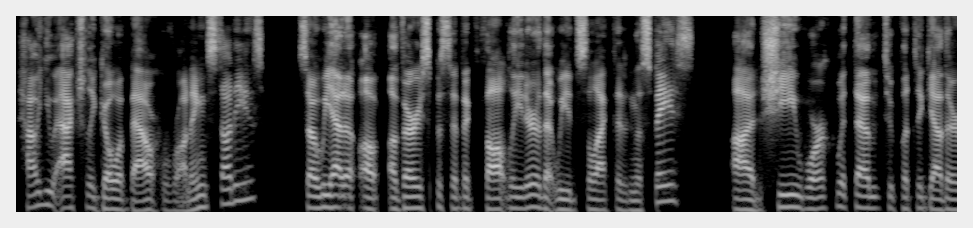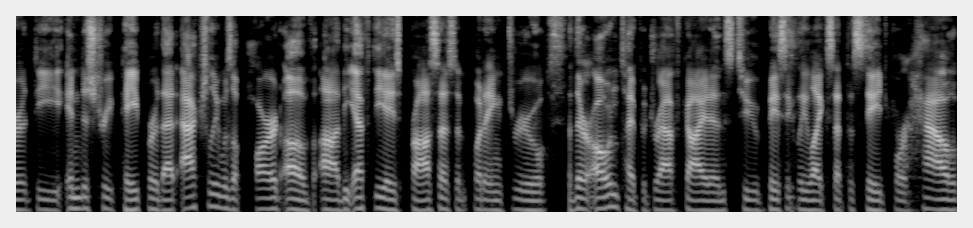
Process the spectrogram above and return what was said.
how you actually go about running studies so we had a, a, very specific thought leader that we had selected in the space. Uh, she worked with them to put together the industry paper that actually was a part of uh, the FDA's process of putting through their own type of draft guidance to basically like set the stage for how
